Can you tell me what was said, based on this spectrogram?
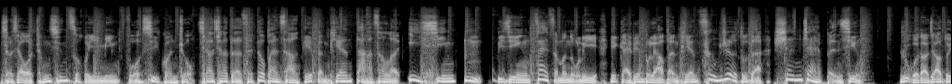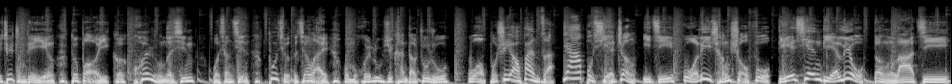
小小我重新做回一名佛系观众，悄悄的在豆瓣上给本片打上了一星。嗯，毕竟再怎么努力也改变不了本片蹭热度的山寨本性。如果大家对这种电影都抱有一颗宽容的心，我相信不久的将来我们会陆续看到诸如《我不是要贩子》《鸭不写正》以及《火力城首富》《碟仙碟六》等垃圾。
